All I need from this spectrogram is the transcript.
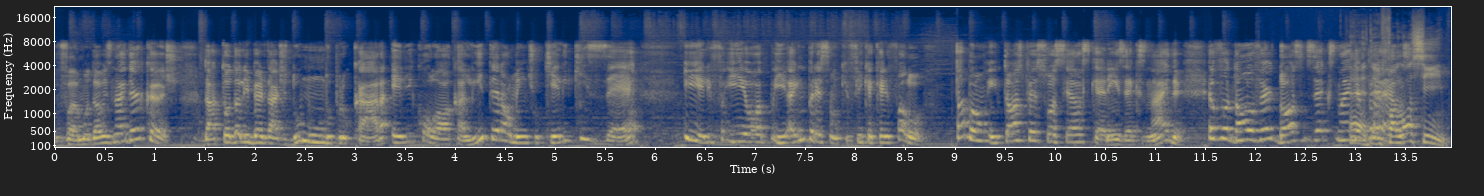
Vamos dar o Snyder Cut. Dá toda a liberdade do mundo pro cara, ele coloca literalmente o que ele quiser, e, ele, e, eu, e a impressão que fica é que ele falou: Tá bom, então as pessoas, se elas querem Zack Snyder, eu vou dar uma overdose de Zack Snyder é, pra ele elas. falou assim,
